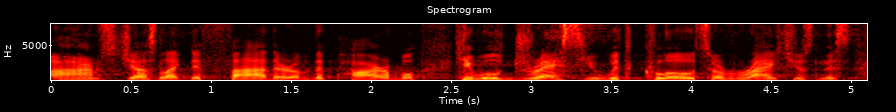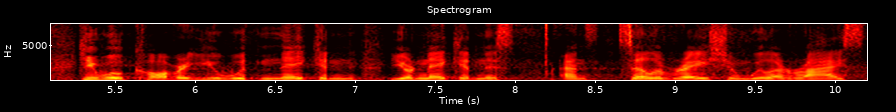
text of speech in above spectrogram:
arms, just like the father of the parable. He will dress you with clothes of righteousness. He will cover you with naked, your nakedness, and celebration will arise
